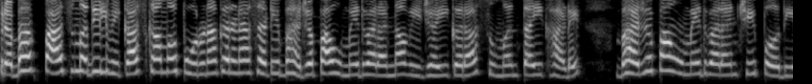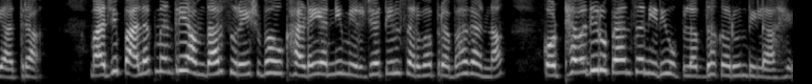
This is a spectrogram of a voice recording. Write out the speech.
प्रभाग पाच मधील विकासकामं पूर्ण करण्यासाठी भाजपा उमेदवारांना विजयी करा सुमनताई खाडे भाजपा उमेदवारांची पदयात्रा. माजी पालकमंत्री आमदार सुरेशभाऊ खाडे यांनी मिरजेतील सर्व प्रभागांना कोट्यवधी रुपयांचा निधी उपलब्ध करून दिला आहे.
